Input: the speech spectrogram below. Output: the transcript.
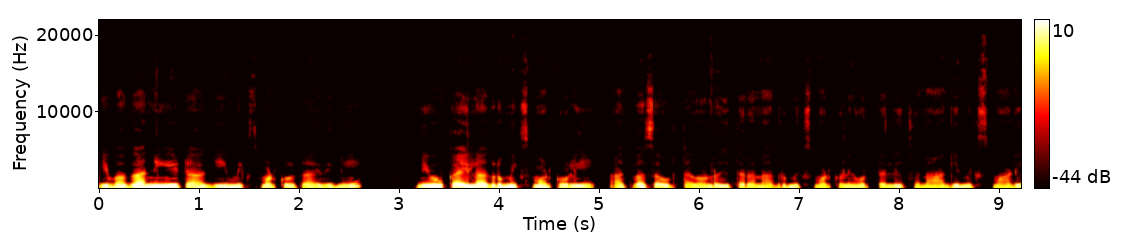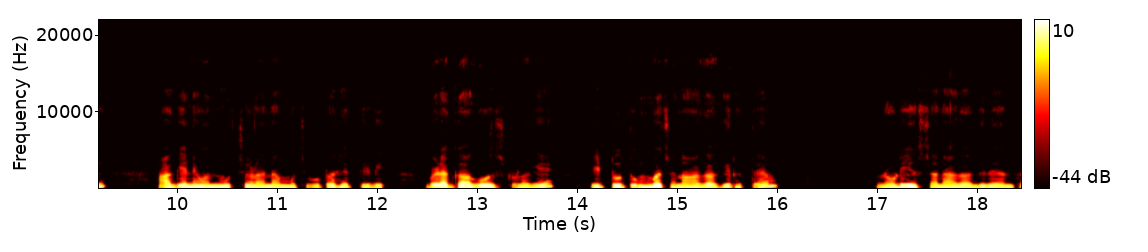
ಇವಾಗ ನೀಟಾಗಿ ಮಿಕ್ಸ್ ಮಾಡ್ಕೊಳ್ತಾ ಇದ್ದೀನಿ. ನೀವು ಕೈಲಾದರೂ ಮಿಕ್ಸ್ ಮಾಡ್ಕೊಳ್ಳಿ, ಅಥವಾ ಸೌಟ್ ತಗೊಂಡು ಈ ಥರನಾದರೂ ಮಿಕ್ಸ್ ಮಾಡ್ಕೊಳ್ಳಿ. ಒಟ್ಟಲ್ಲಿ ಚೆನ್ನಾಗಿ ಮಿಕ್ಸ್ ಮಾಡಿ ಹಾಗೆಯೇ ಒಂದು ಮುಚ್ಚಳನ ಮುಚ್ಚಿಬಿಟ್ಟು ಎತ್ತಿಡಿ. ಬೆಳಗ್ಗಾಗುವಷ್ಟರೊಳಗೆ ಹಿಟ್ಟು ತುಂಬ ಚೆನ್ನಾಗಾಗಿರುತ್ತೆ. ನೋಡಿ ಎಷ್ಟು ಚೆನ್ನಾಗಾಗಿದೆ ಅಂತ.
